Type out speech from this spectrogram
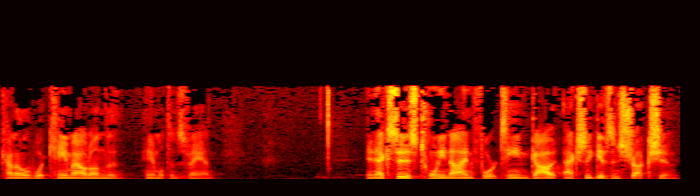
kind of what came out on the Hamilton's van. In Exodus 29, 14, God actually gives instruction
